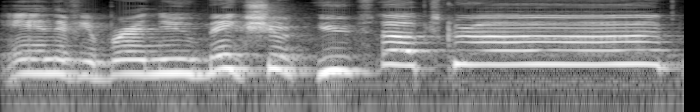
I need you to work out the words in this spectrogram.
And if you're brand new, make sure you subscribe.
